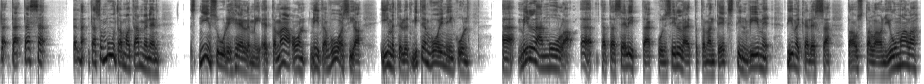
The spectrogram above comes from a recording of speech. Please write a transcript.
t- t- tässä tässä on muutama tämmöinen niin suuri helmi, että mä oon niitä vuosia ihmetellyt, että miten voi niin kuin, ää, millään muulla ää, tätä selittää kuin sillä, että tämän tekstin viime, viime kädessä taustalla on Jumala,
